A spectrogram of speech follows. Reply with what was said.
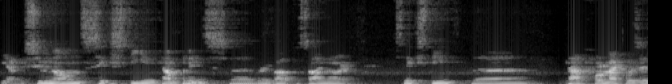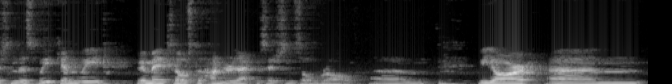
yeah, we soon own 16 companies. Uh, we're about to sign our 16th uh, platform acquisition this week, and we we made close to 100 acquisitions overall. Um, we are um,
